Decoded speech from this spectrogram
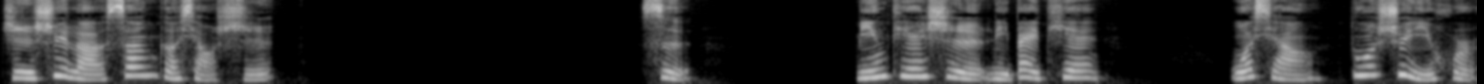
只睡了三个小时。四，明天是礼拜天，我想多睡一会儿。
